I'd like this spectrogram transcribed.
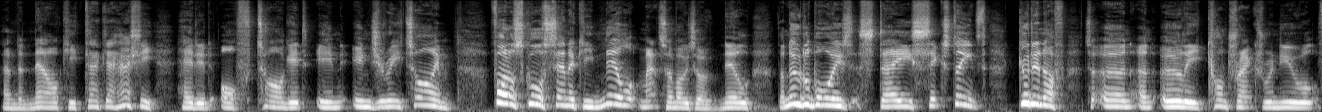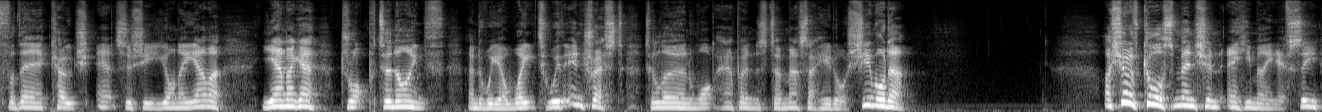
and Naoki Takahashi headed off target in injury time. Final score Sanuki nil, Matsumoto nil. The Noodle Boys stay 16th, good enough to earn an early contract renewal for their coach Atsushi Yoneyama. Yamaga drop to 9th, and we await with interest to learn what happens to Masahiro Shimoda. I should, of course, mention Ehime FC,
